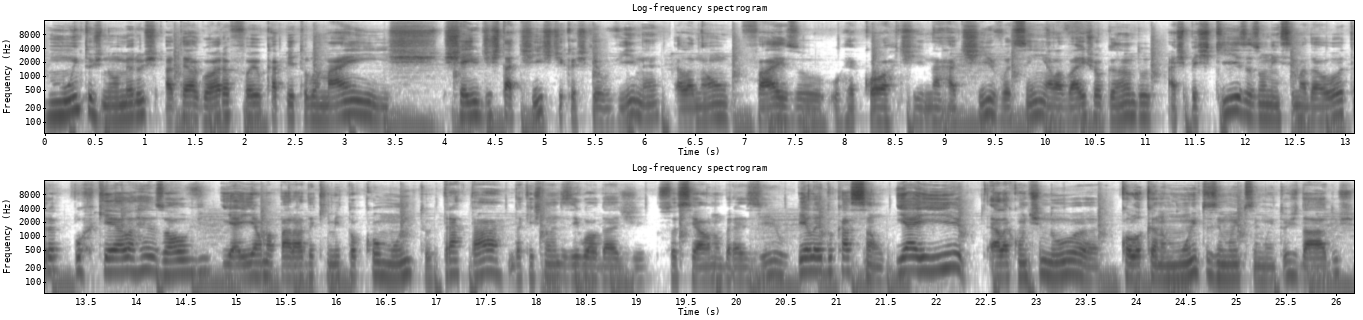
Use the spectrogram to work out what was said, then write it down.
muitos números. Até agora foi o capítulo mais cheio de estatísticas que eu vi, né? Ela não faz o, o, recorte narrativo assim, ela vai jogando as pesquisas uma em cima da outra, porque ela resolve, e aí é uma parada que me tocou muito, tratar da questão da desigualdade social no Brasil pela educação. E aí ela continua colocando muitos e muitos e muitos dados,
